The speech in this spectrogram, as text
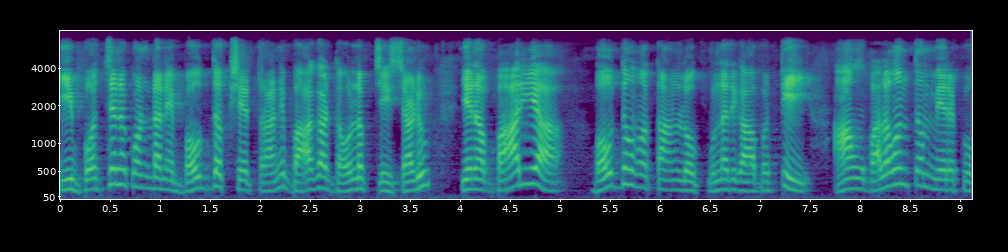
ఈ బొజ్జనకొండ అనే బౌద్ధ క్షేత్రాన్ని బాగా డెవలప్ చేశాడు. ఈయన భార్య బౌద్ధ మతంలో ఉన్నది కాబట్టి ఆమె బలవంతం మేరకు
